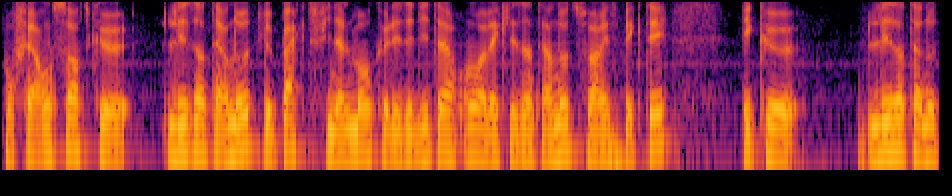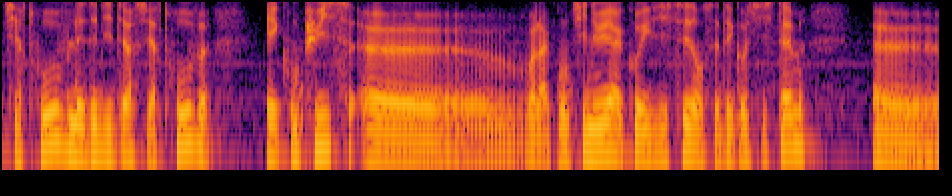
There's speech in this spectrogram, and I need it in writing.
pour faire en sorte que les internautes, le pacte finalement que les éditeurs ont avec les internautes soit respecté et que les internautes s'y retrouvent, les éditeurs s'y retrouvent et qu'on puisse euh, voilà, continuer à coexister dans cet écosystème euh,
